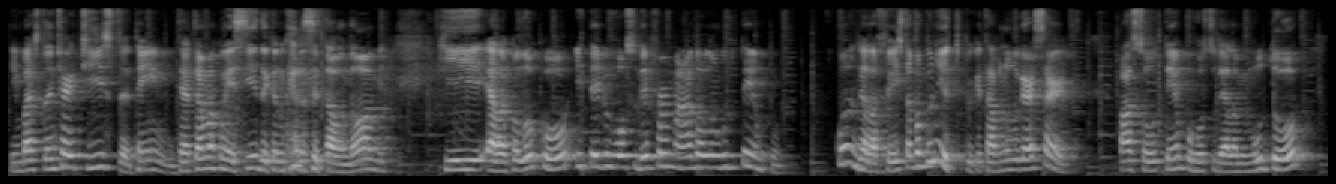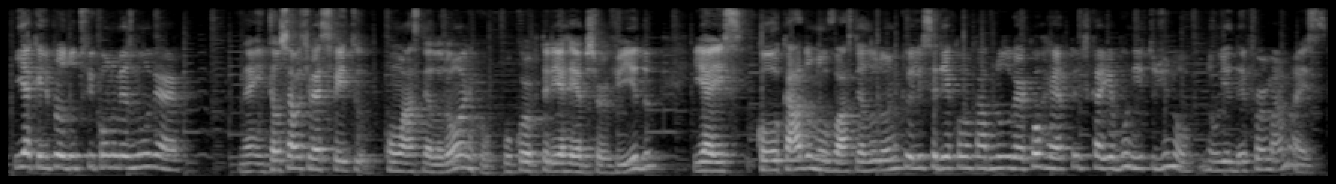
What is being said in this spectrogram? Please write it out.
Tem bastante artista, tem, tem até uma conhecida, que eu não quero citar o nome, que ela colocou e teve o rosto deformado ao longo do tempo. Quando ela fez, estava bonito, porque estava no lugar certo. Passou o tempo, o rosto dela mudou e aquele produto ficou no mesmo lugar. Né? Então, se ela tivesse feito com ácido hialurônico, o corpo teria reabsorvido e aí, colocado o novo ácido hialurônico, ele seria colocado no lugar correto e ficaria bonito de novo, não ia deformar mais.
